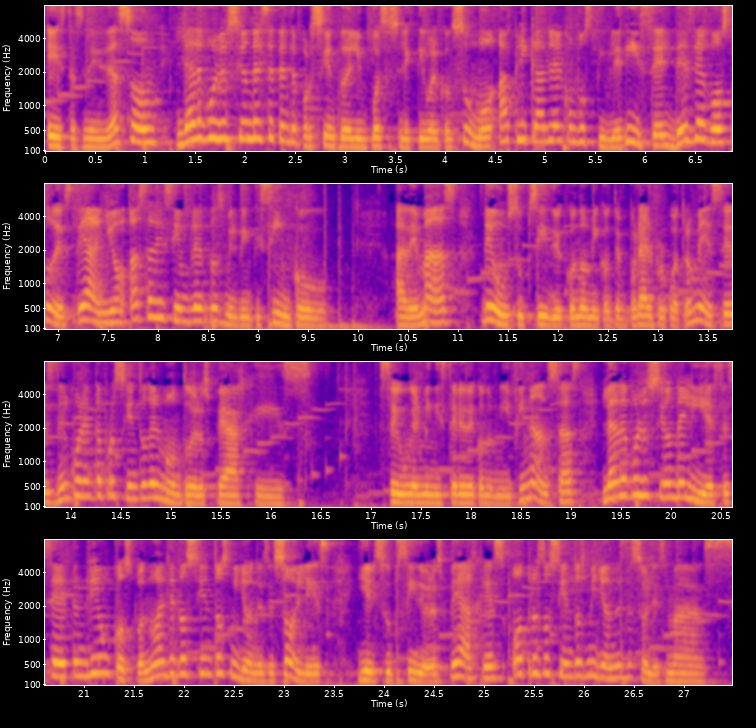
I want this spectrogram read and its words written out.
Estas medidas son la devolución del 70% del impuesto selectivo al consumo aplicable al combustible diésel desde agosto de este año hasta diciembre de 2025 además de un subsidio económico temporal por cuatro meses del 40% del monto de los peajes. Según el Ministerio de Economía y Finanzas, la devolución del ISC tendría un costo anual de 200 millones de soles y el subsidio de los peajes otros 200 millones de soles más.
